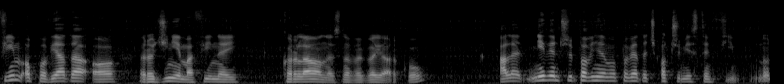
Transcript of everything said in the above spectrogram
film opowiada o rodzinie mafijnej Corleone z Nowego Jorku, ale nie wiem, czy powinienem opowiadać o czym jest ten film. No,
